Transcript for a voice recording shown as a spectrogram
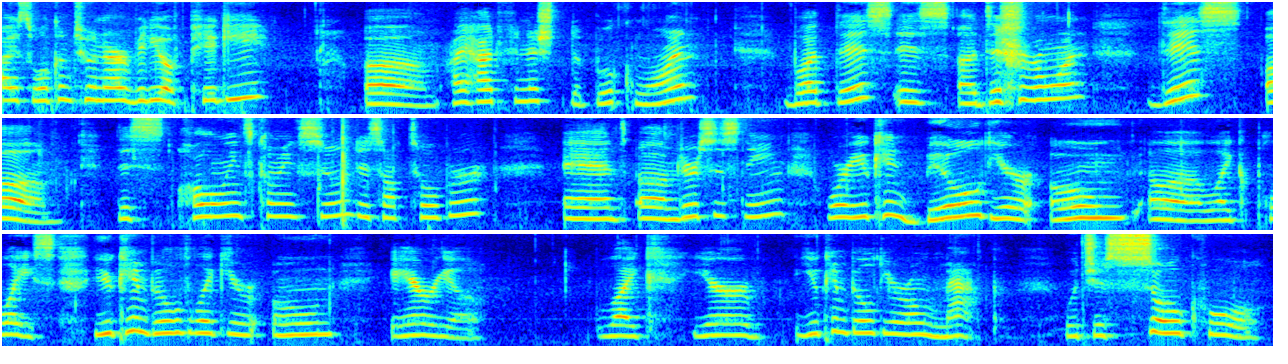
guys, welcome to another video of Piggy. Um, I had finished the book one, but this is a different one. This, um, this Halloween's coming soon, this October, and, um, there's this thing where you can build your own, uh, like, place. You can build, like, your own area. Like, your, you can build your own map, which is so cool.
